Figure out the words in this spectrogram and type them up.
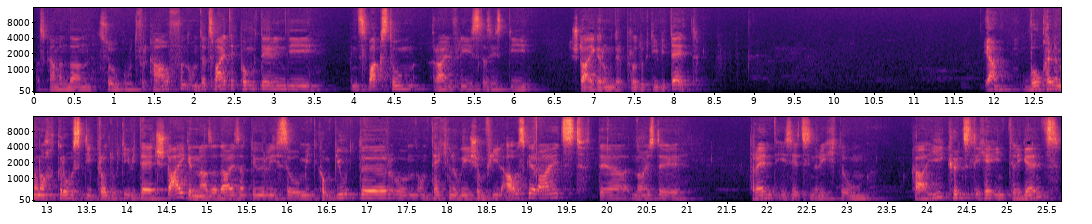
Das kann man dann so gut verkaufen. Und der zweite Punkt, der in die, ins Wachstum reinfließt, das ist die Steigerung der Produktivität. Ja, wo können wir noch groß die Produktivität steigern? Also da ist natürlich so mit Computer und, und Technologie schon viel ausgereizt. Der neueste Trend ist jetzt in Richtung KI, künstliche Intelligenz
